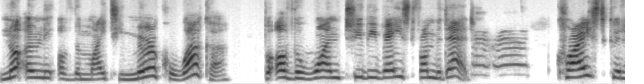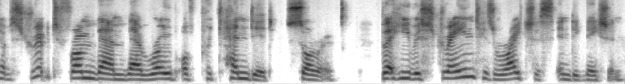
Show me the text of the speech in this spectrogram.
not only of the mighty miracle worker, but of the one to be raised from the dead. Christ could have stripped from them their robe of pretended sorrow, but he restrained his righteous indignation.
